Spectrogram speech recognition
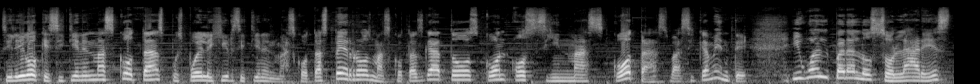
Si le digo que si tienen mascotas, pues puede elegir si tienen mascotas perros, mascotas gatos, con o sin mascotas, básicamente. Igual para los solares,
